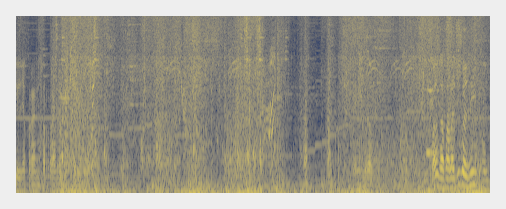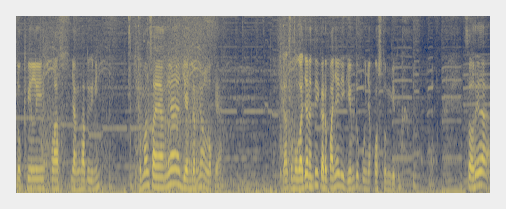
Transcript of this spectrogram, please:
skillnya keren-keren Well nggak salah juga sih untuk pilih kelas yang satu ini. Cuman sayangnya gendernya lock ya. Dan semoga aja nanti ke depannya ini game tuh punya kostum gitu. Soalnya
